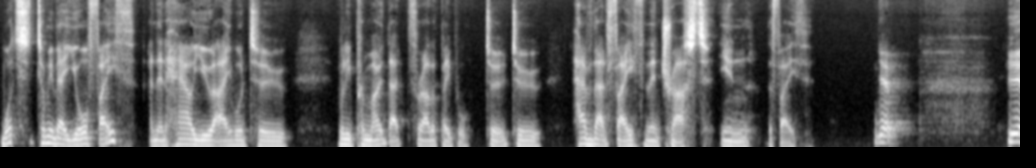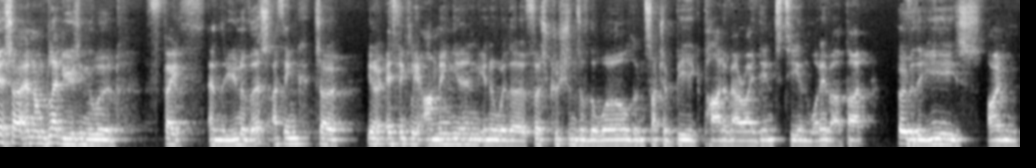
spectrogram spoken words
what's tell me about your faith and then how you are able to really promote that for other people to to have that faith and then trust in the faith. Yep. Yeah, so and I'm glad you're using the word faith and the universe. I think so you know, ethnically Armenian, you know, we're the first Christians of the world and such a big part of our identity and whatever. But over the years, I'm,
